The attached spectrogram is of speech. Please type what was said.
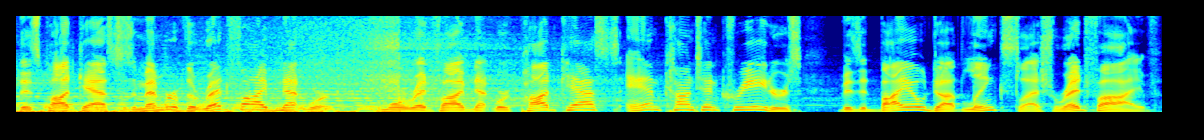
This podcast is a member of the Red 5 Network. For more Red 5 Network podcasts and content creators, visit bio.link slash red 5.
